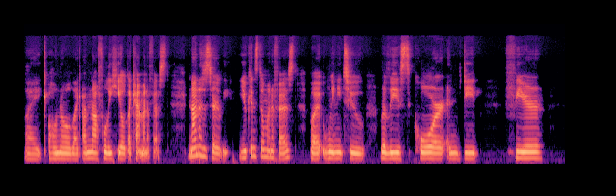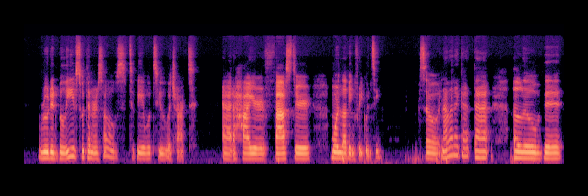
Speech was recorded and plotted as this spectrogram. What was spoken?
like, oh no, like I'm not fully healed, I can't manifest. Not necessarily. You can still manifest, but we need to release core and deep fear rooted beliefs within ourselves to be able to attract at a higher, faster, more loving frequency. So now that I got that a little bit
